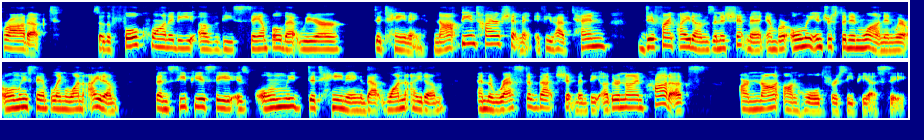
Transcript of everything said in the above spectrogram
product, so the full quantity of the sample that we're detaining, not the entire shipment. If you have 10 different items in a shipment and we're only interested in one and we're only sampling one item, then CPSC is only detaining that one item and the rest of that shipment, the other nine products, are not on hold for CPSC.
